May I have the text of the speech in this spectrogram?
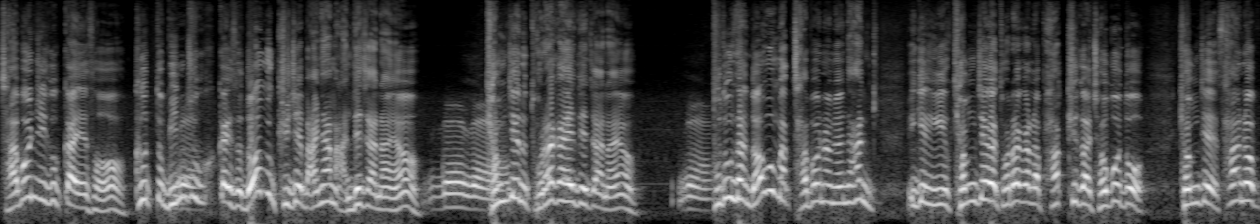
자본주의 국가에서 그것도 민주 국가에서 너무 규제 많이 하면 안 되잖아요. 네네. 경제는 돌아가야 되잖아요. 네. 부동산 너무 막 잡아놓으면 한 이게, 이게 경제가 돌아가려 바퀴가 적어도 경제 산업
